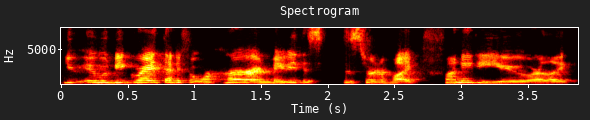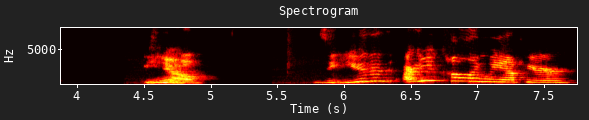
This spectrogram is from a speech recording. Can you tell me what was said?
you. It would be great that if it were her, and maybe this is sort of like funny to you, or like, you know, is it you that? Are you calling me up here?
